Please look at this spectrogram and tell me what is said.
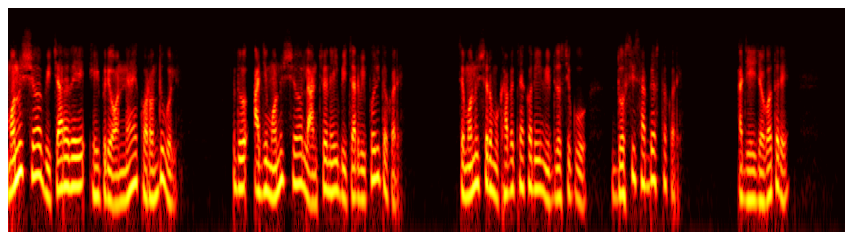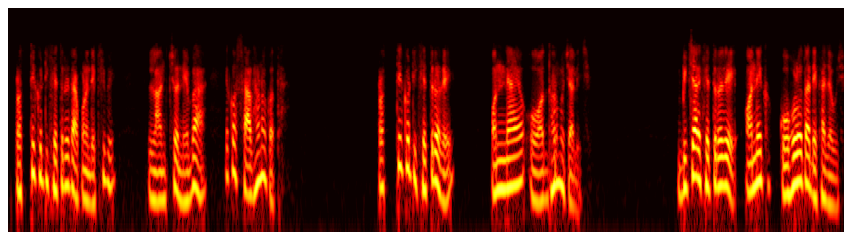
ମନୁଷ୍ୟ ବିଚାରରେ ଏହିପରି ଅନ୍ୟାୟ କରନ୍ତୁ ବୋଲି। କିନ୍ତୁ ଆଜି ମନୁଷ୍ୟ ଲାଞ୍ଚ ନେଇ ବିଚାର ବିପରୀତ କରେ। ସେ ମନୁଷ୍ୟର ମୁଖାପେକ୍ଷା କରି ନିର୍ଦ୍ଦୋଷୀକୁ ଦୋଷୀ ସାବ୍ୟସ୍ତ କରେ। ଆଜି ଏହି ଜଗତରେ ପ୍ରତ୍ୟେକଟି କ୍ଷେତ୍ରରେ ଆପଣ ଦେଖିବେ ଲାଞ୍ଚ ନେବା ଏକ ସାଧାରଣ କଥା। ପ୍ରତ୍ୟେକଟି କ୍ଷେତ୍ରରେ ଅନ୍ୟାୟ ଓ ଅଧର୍ମ ଚାଲିଛି। ବିଚାର କ୍ଷେତ୍ରରେ ଅନେକ କୋହଳତା ଦେଖାଯାଉଛି।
